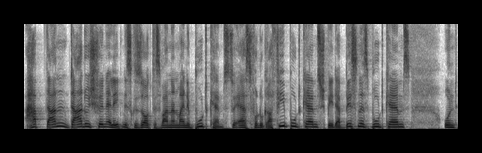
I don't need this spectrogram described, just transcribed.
habe dann dadurch für ein Erlebnis gesorgt. Das waren dann meine Bootcamps. Zuerst Fotografie-Bootcamps, später Business-Bootcamps. Und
